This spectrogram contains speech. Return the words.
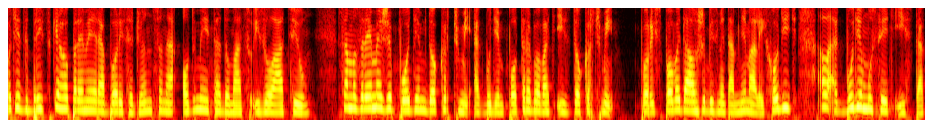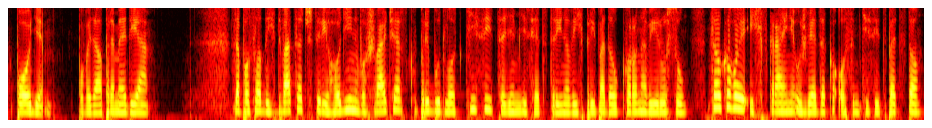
Otec britského premiéra Borisa Johnsona odmieta domácu izoláciu. Samozrejme, že pôjdem do krčmy, ak budem potrebovať ísť do krčmy. Boris povedal, že by sme tam nemali chodiť, ale ak budem musieť ísť, tak pôjdem, povedal pre médiá. Za posledných 24 hodín vo Švajčiarsku pribudlo 1073 nových prípadov koronavírusu. Celkovo je ich v krajine už viac ako 8500.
